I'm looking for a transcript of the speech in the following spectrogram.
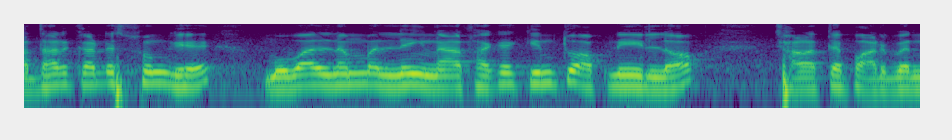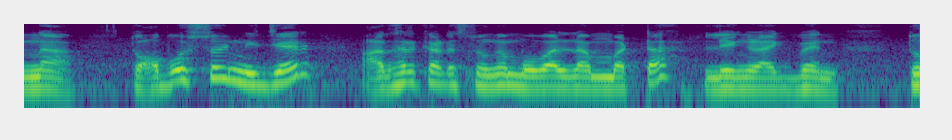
আধার কার্ডের সঙ্গে মোবাইল নাম্বার লিঙ্ক না থাকে, কিন্তু আপনি লক ছাড়াতে পারবেন না। তো অবশ্যই নিজের আধার কার্ডের সঙ্গে মোবাইল নাম্বারটা লিঙ্ক রাখবেন। তো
